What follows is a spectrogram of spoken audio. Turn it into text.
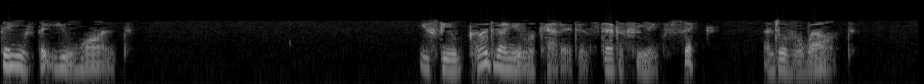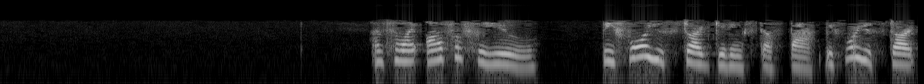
things that you want. You feel good when you look at it instead of feeling sick and overwhelmed. And so I offer for you before you start giving stuff back, before you start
